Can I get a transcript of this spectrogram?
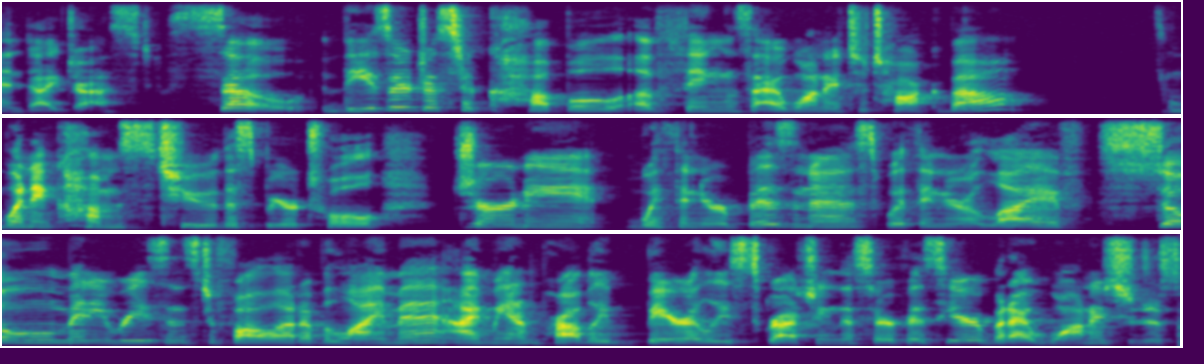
and digest. So, these are just a couple of things I wanted to talk about when it comes to the spiritual journey within your business, within your life. So many reasons to fall out of alignment. I mean, I'm probably barely scratching the surface here, but I wanted to just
